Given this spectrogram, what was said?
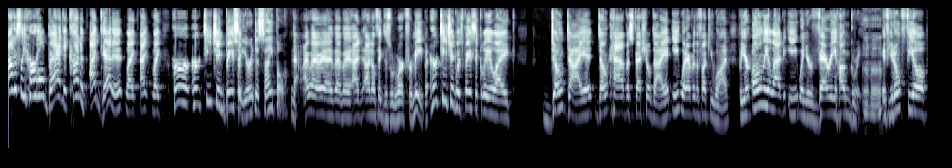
Honestly, her whole bag, it kind of, I get it. Like, I like her her teaching basically. so you're a disciple no, I, I, I, I, I don't think this would work for me. But her teaching was basically like, don't diet, don't have a special diet, eat whatever the fuck you want, but you're only allowed to eat when you're very hungry. If you don't feel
